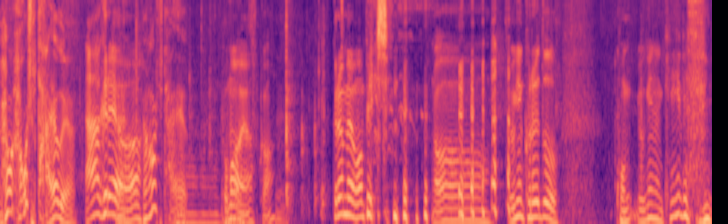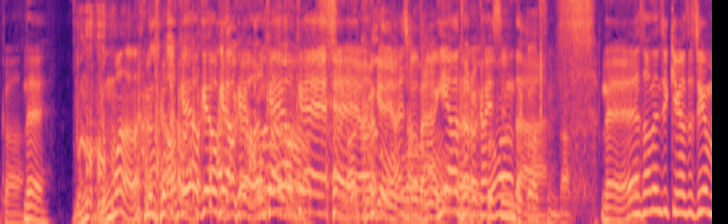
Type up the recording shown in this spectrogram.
형 하고 싶다 해요, 그냥. 아, 그래요. 네, 형 하고 싶다 해요. 어, 고마워요. 그러면 원피스는 어, 여긴 그래도 공, 여기는 KBS니까. 네. 욕, 욕만 안 하면 돼요. 오케이, 오케이, 오케이, 오케이, 오케이, 오케이. 아, 오케이. 적당히 하도록 네, 하겠습니다. 것 같습니다. 네, 네, 선은 지키면서 지금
